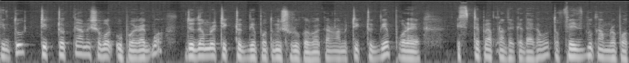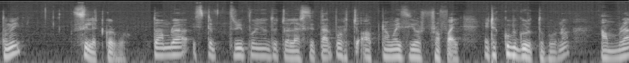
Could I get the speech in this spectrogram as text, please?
কিন্তু টিকটককে আমি সবার উপরে রাখব। যদি আমরা টিকটক দিয়ে প্রথমে শুরু করব, কারণ আমি টিকটক দিয়ে পরে স্টেপে আপনাদেরকে দেখাবো, তো ফেসবুক আমরা প্রথমেই সিলেক্ট করব। তো আমরা স্টেপ থ্রি পর্যন্ত চলে আসছি। তারপর হচ্ছে অপটামাইজ ইউর প্রোফাইল এটা খুবই গুরুত্বপূর্ণ। আমরা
